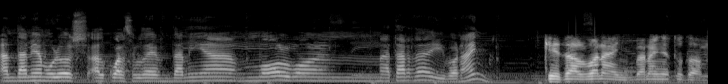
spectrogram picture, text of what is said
en Damià Morós, al qual saludem. Damià, molt bona tarda i bon any. Què tal? Bon any, bon any a tothom.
